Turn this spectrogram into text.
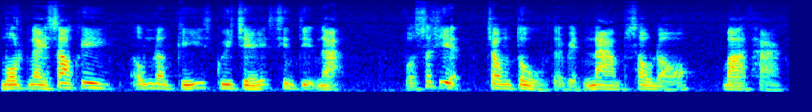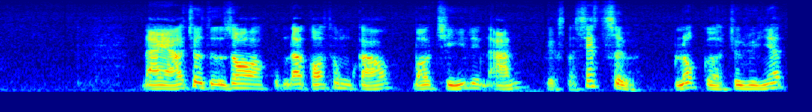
một ngày sau khi ông đăng ký quy chế xin tị nạn và xuất hiện trong tù tại Việt Nam sau đó 3 tháng. Đài Áo cho Tự Do cũng đã có thông cáo báo chí lên án việc xét xử blogger Trương Duy Nhất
